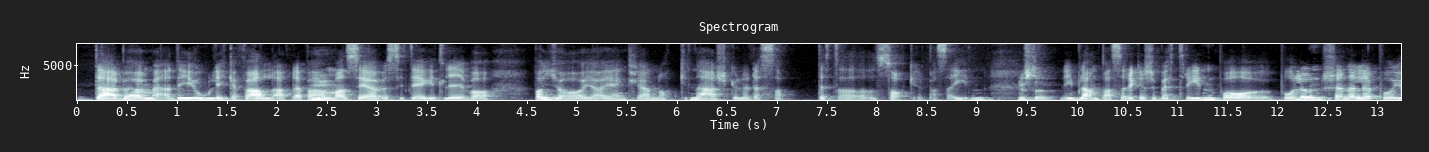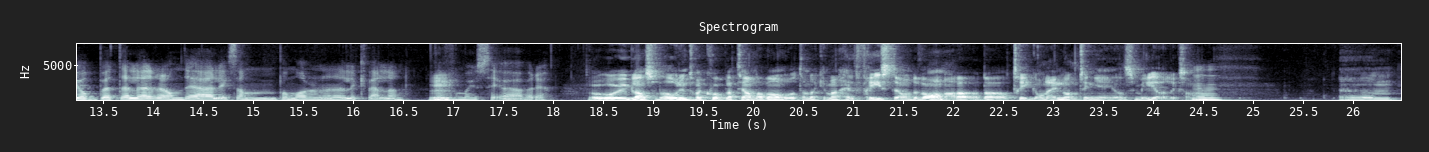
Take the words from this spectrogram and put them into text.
där behöver man, det är ju olika för alla. Där behöver man se över sitt eget liv och vad gör jag egentligen och när skulle dessa, dessa saker passa in? Just det. Ibland passar det kanske bättre in på, på lunchen eller på jobbet eller om det är liksom på morgonen eller kvällen. Då får man ju se över det. Och, och ibland så behöver det inte vara kopplat till andra vanor utan det kan vara en helt fristående vana där, där triggern är någonting i ens miljö. Liksom. Ehm,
